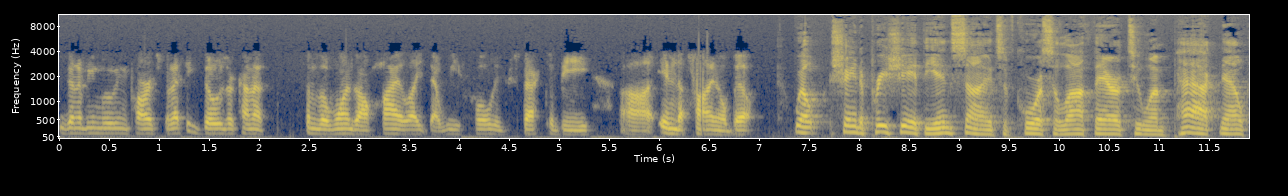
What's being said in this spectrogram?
going to be moving parts, but I think those are kind of some of the ones I'll highlight that we fully expect to be uh, in the final bill. Well, Shane, appreciate the insights. Of course, a lot there to unpack. Now,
